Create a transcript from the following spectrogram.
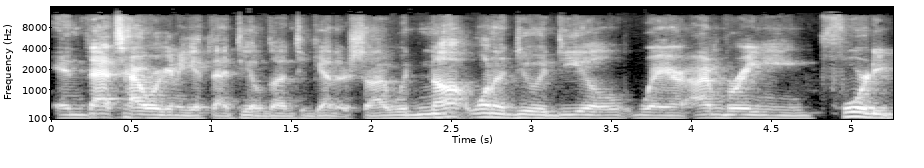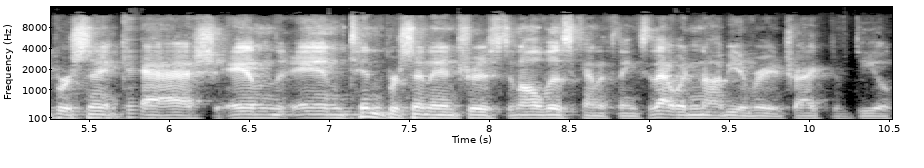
and that's how we're going to get that deal done together. So I would not want to do a deal where I'm bringing 40% cash and and 10% interest and all this kind of thing. So that would not be a very attractive deal.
